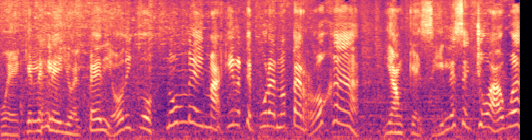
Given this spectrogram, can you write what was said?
fue que les leyó el periódico. No, hombre, imagínate pura nota roja. Y aunque sí les echó agua,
